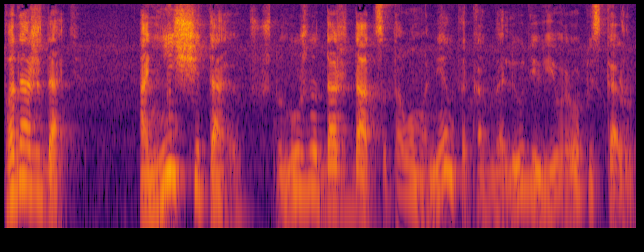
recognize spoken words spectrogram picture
подождать. Они считают, что нужно дождаться того момента, когда люди в Европе скажут,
